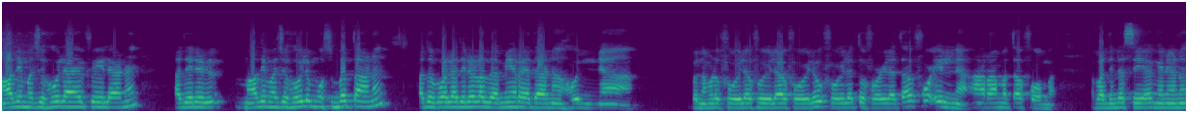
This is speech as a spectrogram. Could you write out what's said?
മാലി മജ്ഹൂലായ ഫീലാണ്. അതിൽ മാലി മജ്ഹൂൽ മുസ്ബത്താണ്. അതുപോലെ അതിലുള്ള ദമീർ ഏതാണ്? ഹുന്ന. അപ്പൊ നമ്മൾ ഫോയില ഫോയില ഫോയിലു ഫോയിലത്ത് ഫോയിലത്ത ഫോയിൽന ആറാമത്തെ ഫോം അപ്പൊ അതിന്റെ സി എങ്ങനെയാണ്?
